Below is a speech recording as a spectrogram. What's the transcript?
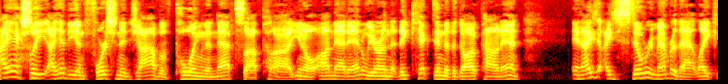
I actually I had the unfortunate job of pulling the nets up. Uh, you know, on that end, we were on the, they kicked into the dog pound end, and I I still remember that like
